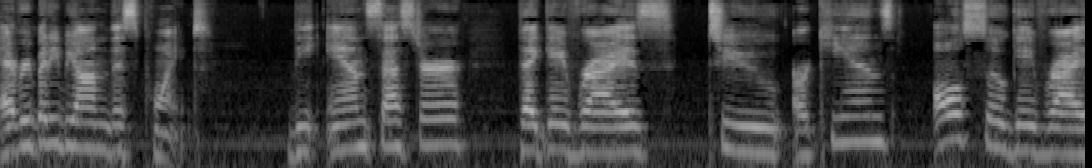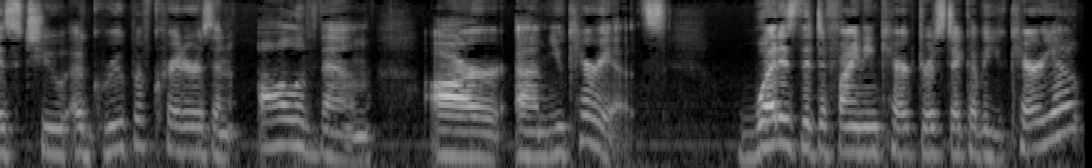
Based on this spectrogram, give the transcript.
everybody beyond this point. The ancestor that gave rise to archaeans also gave rise to a group of critters, and all of them are um, eukaryotes. What is the defining characteristic of a eukaryote?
